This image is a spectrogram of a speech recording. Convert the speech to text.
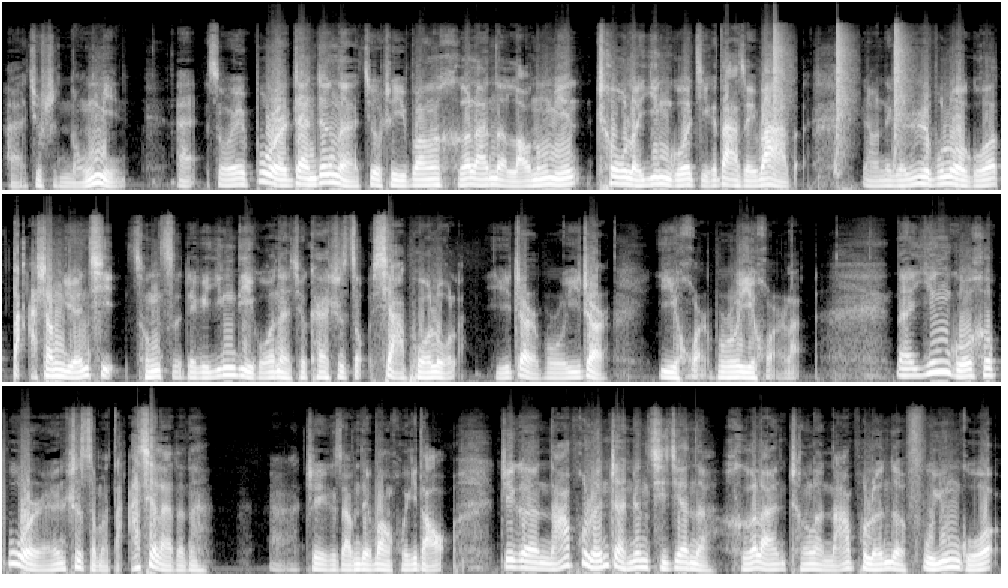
哎，就是农民。哎，所谓布尔战争呢，就是一帮荷兰的老农民抽了英国几个大嘴巴子，让那个日不落国大伤元气，从此这个英帝国呢就开始走下坡路了。一阵儿不如一阵儿，一会儿不如一会儿了。那英国和布尔人是怎么打起来的呢？啊，这个咱们得往回倒。这个拿破仑战争期间呢，荷兰成了拿破仑的附庸国。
